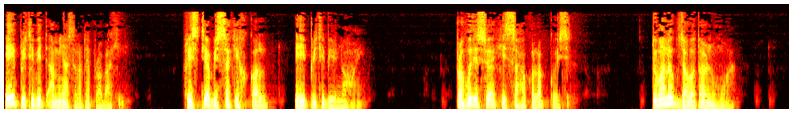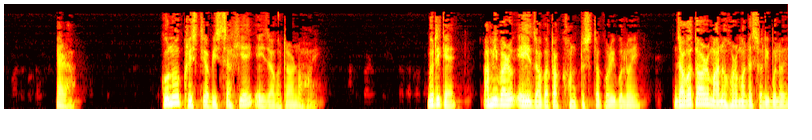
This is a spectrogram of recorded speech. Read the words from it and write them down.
এই পৃথিৱীত আমি আচলতে প্ৰবাসী। খ্ৰীষ্টীয় বিশ্বাসীসকল এই পৃথিৱীৰ নহয়। প্ৰভু যীশুৱে শিষ্যসকলক কৈছিল তোমালোক জগতৰ নোহোৱা। এৰা কোনো খ্ৰীষ্টীয় বিশ্বাসীয়েই এই জগতৰ নহয়। গতিকে আমি বাৰু এই জগতক সন্তুষ্ট কৰিবলৈ জগতৰ মানুহৰ মতে চলিবলৈ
